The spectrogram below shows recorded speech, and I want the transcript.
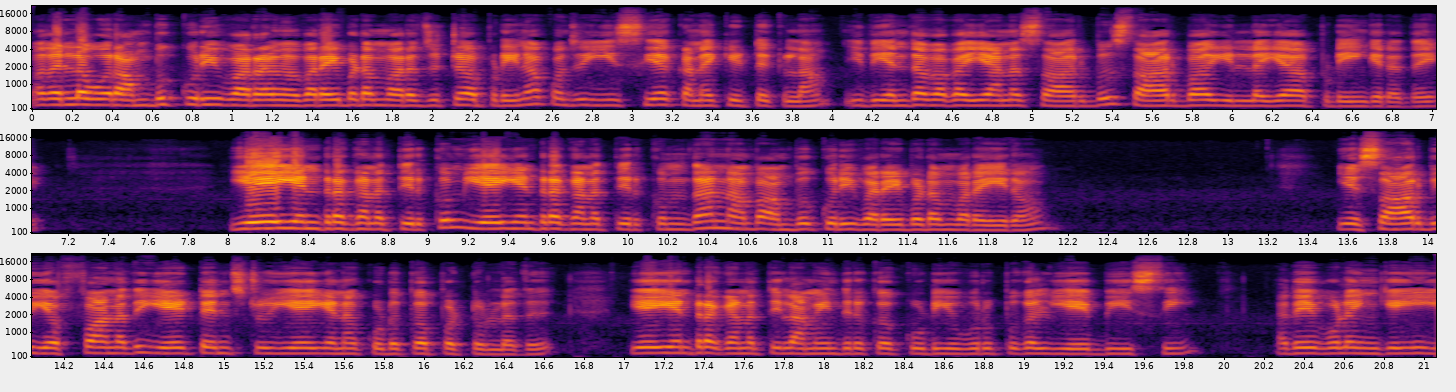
முதல்ல ஒரு அம்புக்குறி வர வரைபடம் வரைஞ்சிட்டோம் அப்படின்னா கொஞ்சம் ஈஸியாக கணக்கிட்டுக்கலாம். இது எந்த வகையான சார்பு சார்பா இல்லையா அப்படிங்கிறதே. ஏ என்ற கணத்திற்கும் ஏ என்ற கணத்திற்கும் தான் நம்ம அம்புக்குறி வரைபடம் வரைகிறோம் சார்பு எஃப் ஆனது ஏ டென்ஸ் டு ஏ என கொடுக்கப்பட்டுள்ளது. ஏ என்ற கணத்தில் அமைந்திருக்கக்கூடிய உறுப்புகள் ஏபிசி அதே போல் இங்கேயும்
